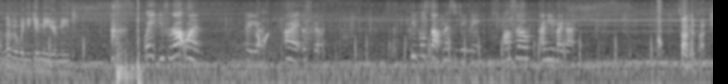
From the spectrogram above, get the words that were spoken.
I love it when you give me your meat. Wait, you forgot one. There you go. Alright, let's go. People stop messaging me. Also, I need my gun. Falcon punch.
